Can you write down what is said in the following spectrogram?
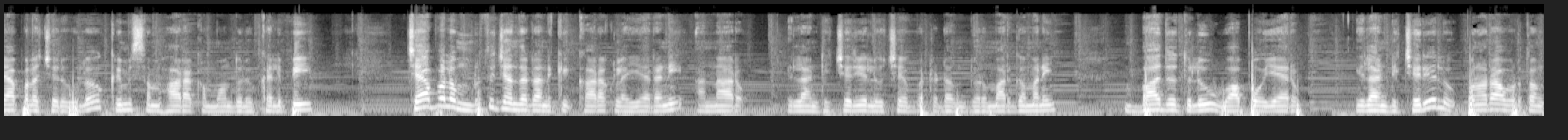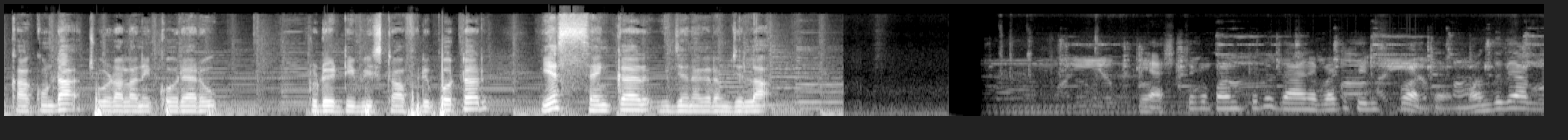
చేపల చెరువులో క్రిమిసంహారక మందులు కలిపి చేపలు మృతి చెందడానికి కారకులయ్యారని అన్నారు. ఇలాంటి చర్యలు చేపట్టడం దుర్మార్గమని బాధితులు వాపోయారు. ఇలాంటి చర్యలు పునరావృతం కాకుండా చూడాలని కోరారు. Today TV staff reporter S Shankar Vizianagaram జిల్లా. టెస్ట్కి పంపితే దాన్ని బట్టి తెలిసిపోద్ది. మందు దెబ్బ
